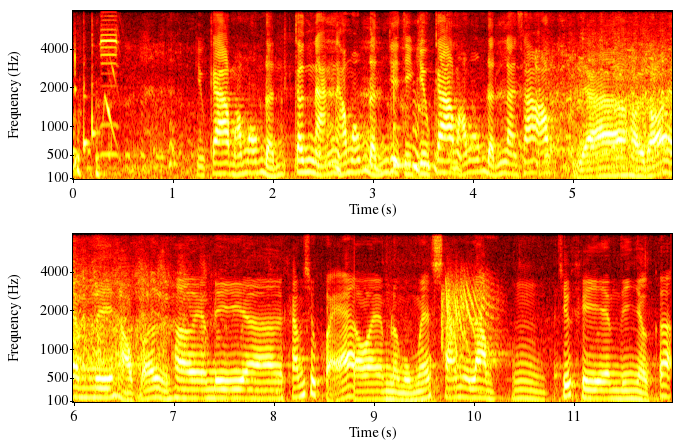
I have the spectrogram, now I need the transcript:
chiều cao mà không ổn định cân nặng không ổn định chứ chị chiều cao mà không ổn định là sao không? Dạ hồi đó em đi học ở cần thơ em đi ờ, khám sức khỏe. Đo em là một m sáu mươi lăm. Ừ. Trước khi em đi nhật á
